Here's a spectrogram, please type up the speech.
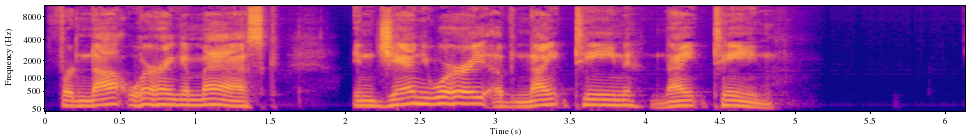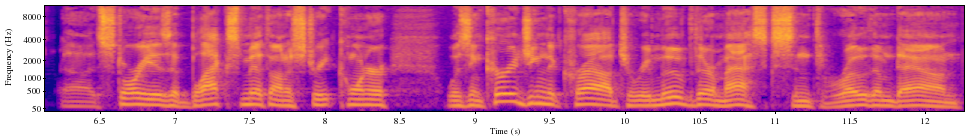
for not wearing a mask in January of 1919. Uh, story is a blacksmith on a street corner was encouraging the crowd to remove their masks and throw them down.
